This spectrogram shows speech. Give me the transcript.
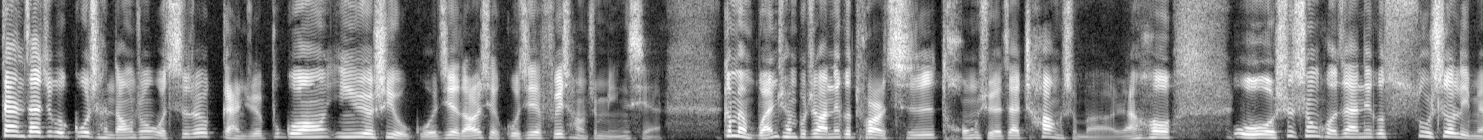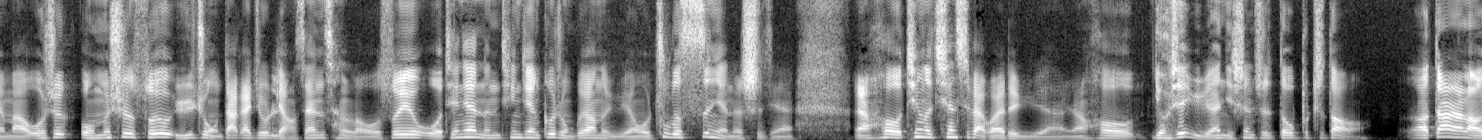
但在这个过程当中，我其实感觉不光音乐是有国界的，而且国界非常之明显，根本完全不知道那个土耳其同学在唱什么。然后我是生活在那个宿舍里面嘛，我是我们是所有语种大概就是两三层楼，所以我天天能听见各种各样的语言。我住了四年的时间，然后听了千奇百怪的语言，然后有些语言你甚至都不知道啊。当然了，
